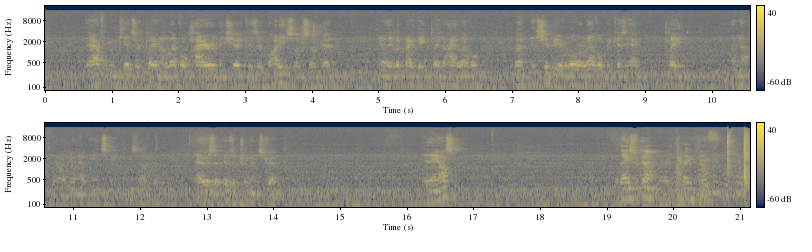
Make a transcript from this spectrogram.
the African kids are playing a level higher than they should because their bodies look so good. You know, they look like they played a high level, but it should be at a lower level because they haven't played enough. You know, they don't have the instinct and stuff. But it was a, it was a tremendous trip. Anything else? Well, thanks for coming. Thank you.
